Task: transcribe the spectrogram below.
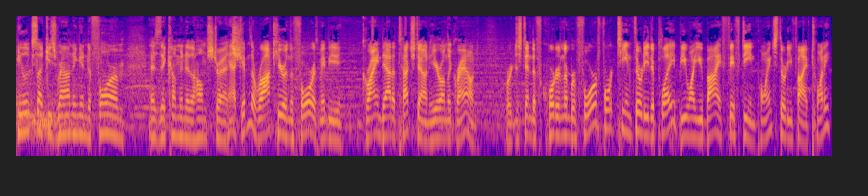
he looks like he's rounding into form as they come into the home stretch. Yeah, give him the rock here in the fourth. Maybe grind out a touchdown here on the ground. We're just into quarter number four, 14.30 to play. BYU by 15 points, 35 20.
